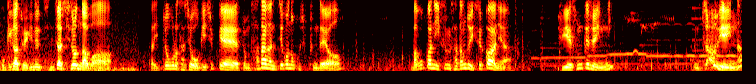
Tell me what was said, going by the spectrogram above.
고기가 되기는 진짜 싫었나 봐. 자, 이쪽으로 다시 오기 쉽게 좀 사당은 찍어놓고 싶은데요. 마곡간이 있으면 사당도 있을 거 아니야. 뒤에 숨겨져 있니? 그럼 저 위에 있나?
